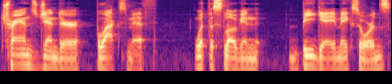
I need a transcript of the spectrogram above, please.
transgender blacksmith with the slogan "Be gay, make swords."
